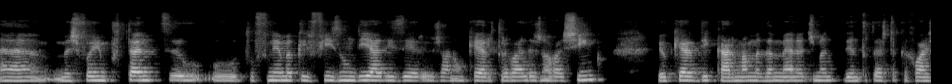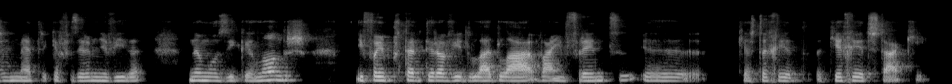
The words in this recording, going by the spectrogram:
Uh, mas foi importante o, o, telefonema que lhe fiz um dia a dizer: Eu já não quero trabalho das 9 às 5, eu quero dedicar-me a Madame Management dentro desta carruagem métrica, fazer a minha vida na música em Londres. E foi importante ter ouvido lá de lá, vai em frente, uh, que esta rede, que a rede está aqui.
